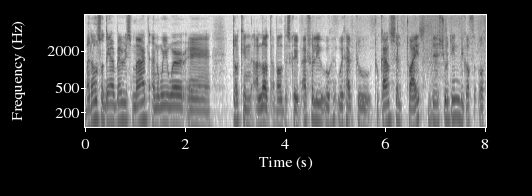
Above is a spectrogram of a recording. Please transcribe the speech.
but also they are very smart, and we were. Uh, talking a lot about the script actually we, we had to, to cancel twice the shooting because of,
